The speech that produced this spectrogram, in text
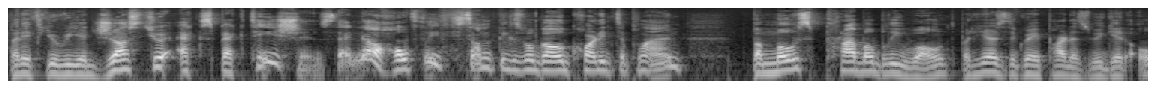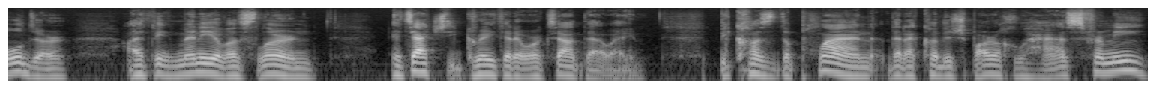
But if you readjust your expectations, then no, hopefully some things will go according to plan, but most probably won't. But here's the great part as we get older, I think many of us learn it's actually great that it works out that way. Because the plan that HaKadosh Baruch Hu has for me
